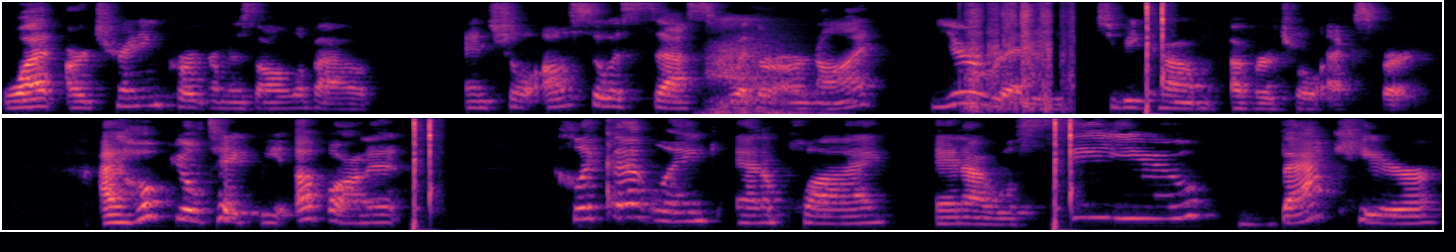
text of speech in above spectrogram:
what our training program is all about, and she'll also assess whether or not you're ready to become a virtual expert. I hope you'll take me up on it. Click that link and apply, and I will see you back here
